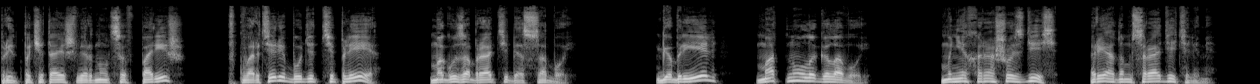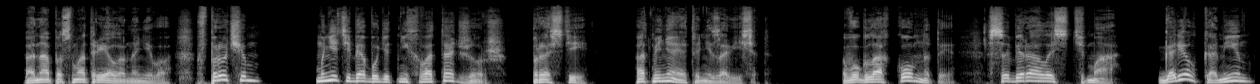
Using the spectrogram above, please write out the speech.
«Предпочитаешь вернуться в Париж? В квартире будет теплее. Могу забрать тебя с собой». Габриэль мотнула головой. «Мне хорошо здесь, рядом с родителями». Она посмотрела на него. «Впрочем, мне тебя будет не хватать, Жорж. Прости, от меня это не зависит». В углах комнаты собиралась тьма. Горел камин,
